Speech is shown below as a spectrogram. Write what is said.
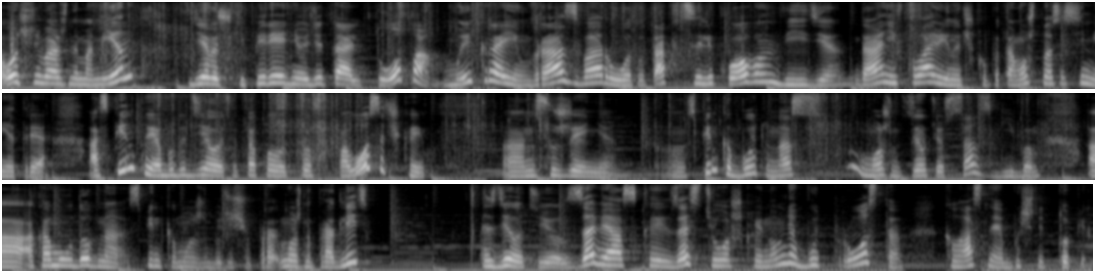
Очень важный момент. Девочки, переднюю деталь топа мы кроим в разворот, вот так в целиковом виде, да, не в половиночку, потому что у нас асимметрия. А спинку я буду делать вот такой вот просто полосочкой а, на сужение. А, спинка будет у нас, ну, можно сделать ее со сгибом. А, а кому удобно, спинка может быть еще, можно продлить, сделать ее с завязкой, застежкой, но у меня будет просто классный обычный топик.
